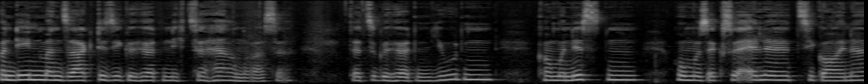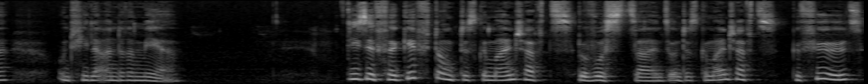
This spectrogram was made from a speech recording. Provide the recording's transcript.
von denen man sagte, sie gehörten nicht zur Herrenrasse. Dazu gehörten Juden, Kommunisten, Homosexuelle, Zigeuner und viele andere mehr. Diese Vergiftung des Gemeinschaftsbewusstseins und des Gemeinschaftsgefühls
